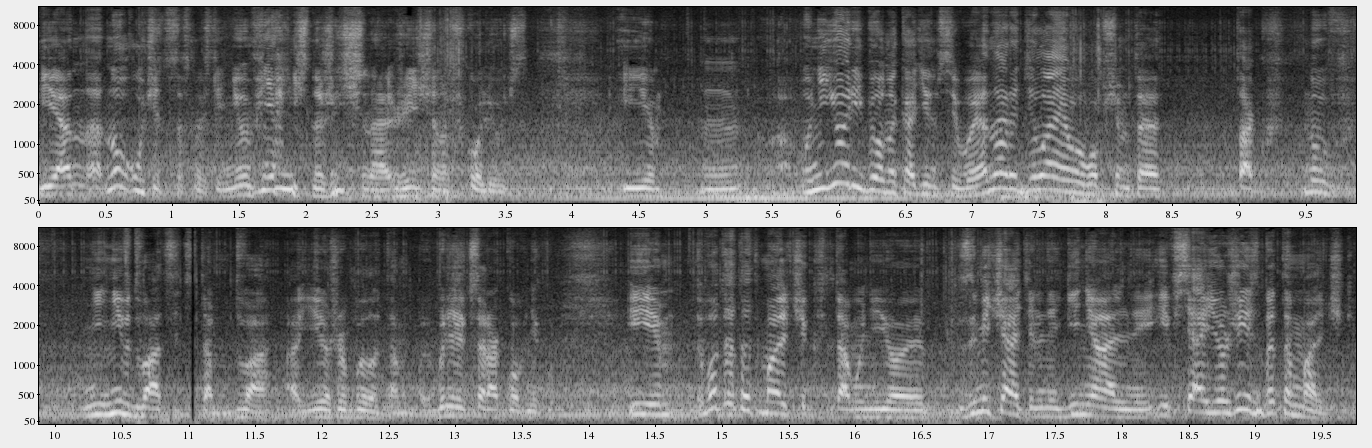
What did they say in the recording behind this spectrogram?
И она, ну, учится, в смысле, не у меня лично женщина, а женщина в школе учится. И у нее ребенок один всего, и она родила его, в общем-то, так, ну, не, не в 20, там, 2, а ей уже было там ближе к сороковнику. И вот этот мальчик там у нее замечательный, гениальный, и вся ее жизнь в этом мальчике.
